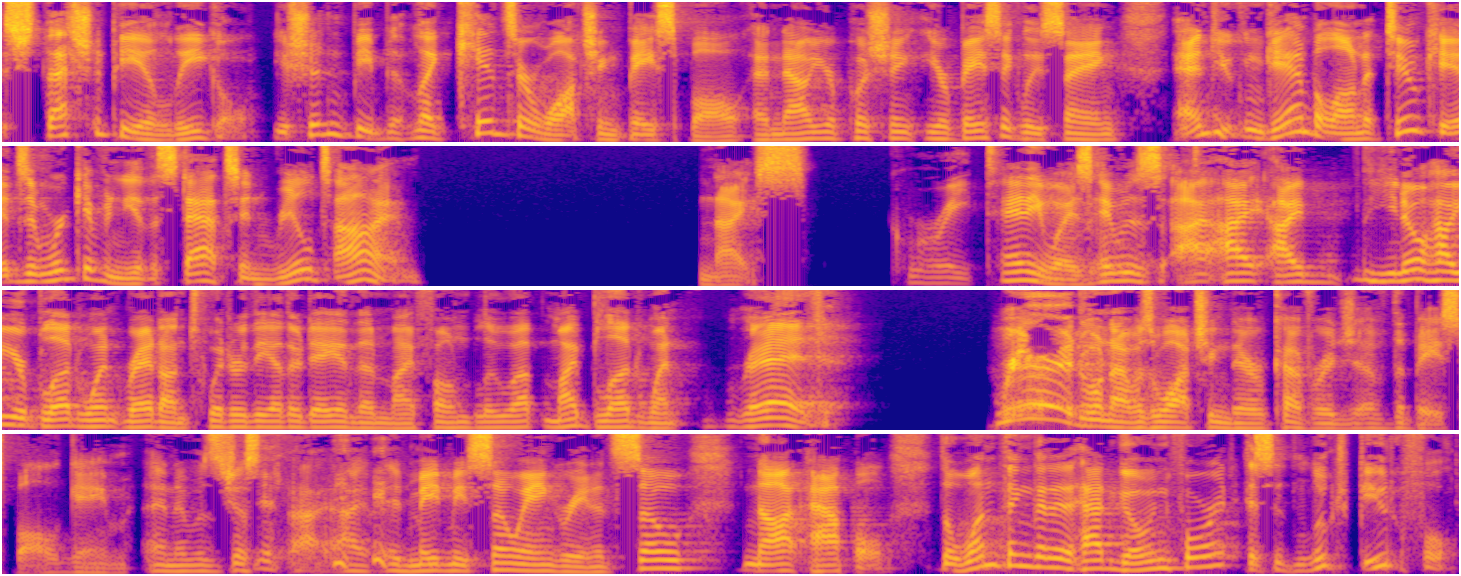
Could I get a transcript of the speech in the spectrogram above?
sh- that should be illegal. You shouldn't be like kids are watching baseball, and now you're pushing. You're basically saying, and you can gamble on it too, kids, and we're giving you the stats in real time. Nice. Great. Anyways, it was I, I I you know how your blood went red on Twitter the other day and then my phone blew up? My blood went red red when I was watching their coverage of the baseball game, and it was just I, I, it made me so angry, and it's so not Apple. The one thing that it had going for it is it looked beautiful.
